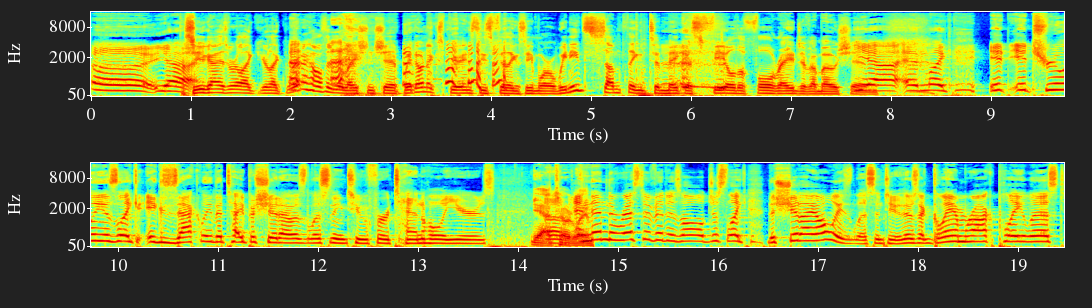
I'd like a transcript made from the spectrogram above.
uh, yeah. So you guys were like, you're like, we're in a healthy relationship. We don't experience these feelings anymore. We need something to make us feel the full range of emotion. Yeah, and like it, it truly is like exactly the type of shit I was listening to for ten whole years. Yeah, Um, totally. And then the rest of it is all just like the shit I always listen to. There's a glam rock playlist,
